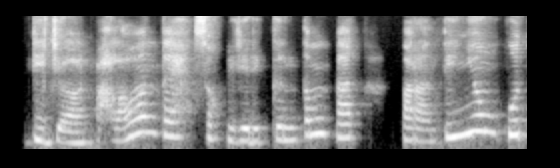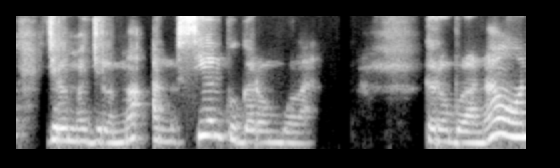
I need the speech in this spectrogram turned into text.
di Jalan Pahlawan teh sok dijadikan tempat paranti nyumput jelema-jelema anu sieun ku gerombolan. Gerombolan naon?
